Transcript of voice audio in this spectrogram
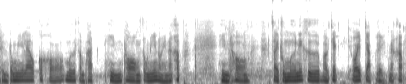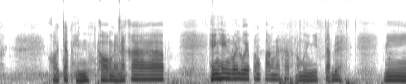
ถึงตรงนี้แล้วก็ขอมือสัมผัสหินทองตรงนี้หน่อยนะครับ หินทองใส่ถุงมือนี่คือเบาแจ็คไว้จับเหล็กนะครับ ขอจับหินทองหน่อยนะครับเฮงเฮงรวยรวยปังปังนะครับ เอามืออย่างนี้จับด้วยนี่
